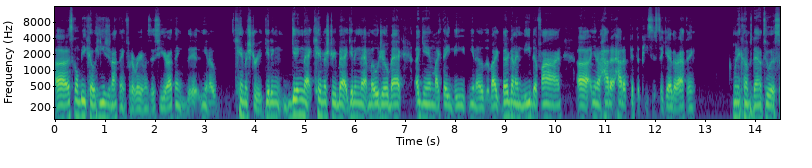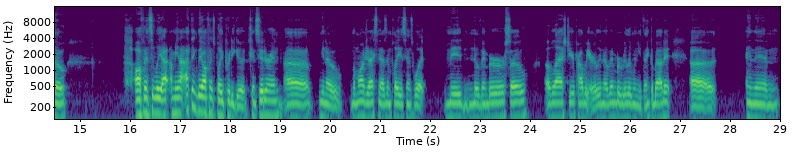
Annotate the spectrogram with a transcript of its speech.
Uh, it's going to be cohesion, I think, for the Ravens this year. I think, that, you know, chemistry getting getting that chemistry back getting that mojo back again like they need you know like they're gonna need to find uh you know how to how to fit the pieces together i think when it comes down to it so offensively, I, I, mean, I think the offense played pretty good considering, uh, you know, Lamar Jackson hasn't played since what mid November or so of last year, probably early November, really, when you think about it. Uh, and then,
